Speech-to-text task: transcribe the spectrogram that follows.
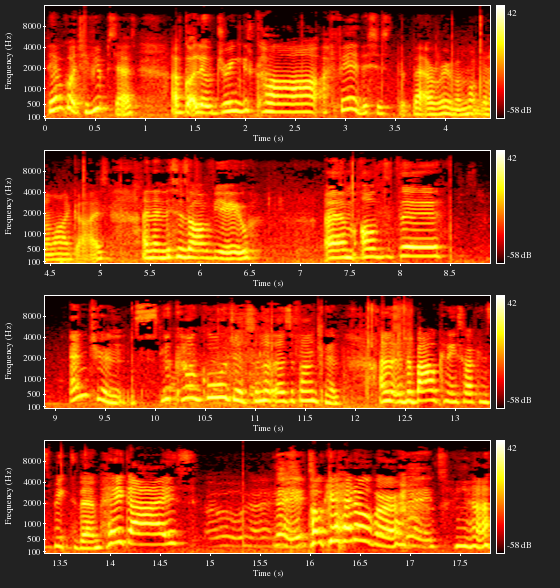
They haven't got a TV upstairs. I've got a little drinks cart. I fear this is the better room. I'm not going to lie, guys. And then this is our view um, of the entrance. Look how gorgeous. And look, there's a fountain. And look, there's a balcony so I can speak to them. Hey, guys. Okay. Poke your head over. Yeah.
